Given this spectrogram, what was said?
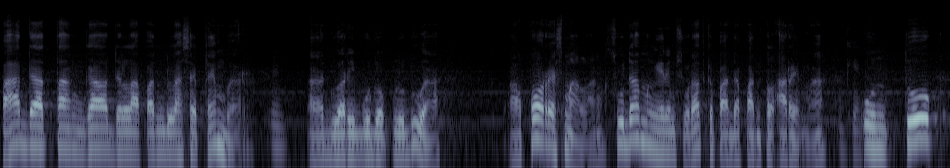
pada tanggal 18 September hmm. uh, 2022 uh, Polres Malang sudah mengirim surat kepada Panpel Arema okay. untuk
